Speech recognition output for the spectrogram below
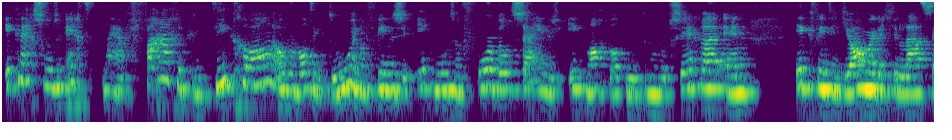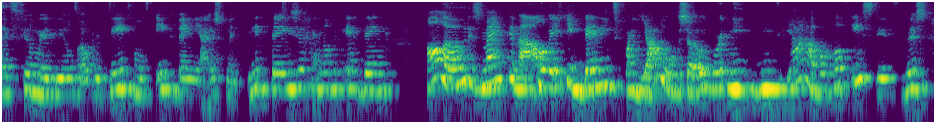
ik krijg soms echt nou ja, vage kritiek gewoon over wat ik doe. En dan vinden ze, ik moet een voorbeeld zijn, dus ik mag dat niet doen of zeggen. En ik vind het jammer dat je de laatste tijd veel meer deelt over dit, want ik ben juist met dit bezig. En dat ik echt denk, hallo, dit is mijn kanaal, weet je, ik ben niet van jou of zo. Ik word niet, niet ja, wat, wat is dit? Dus,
